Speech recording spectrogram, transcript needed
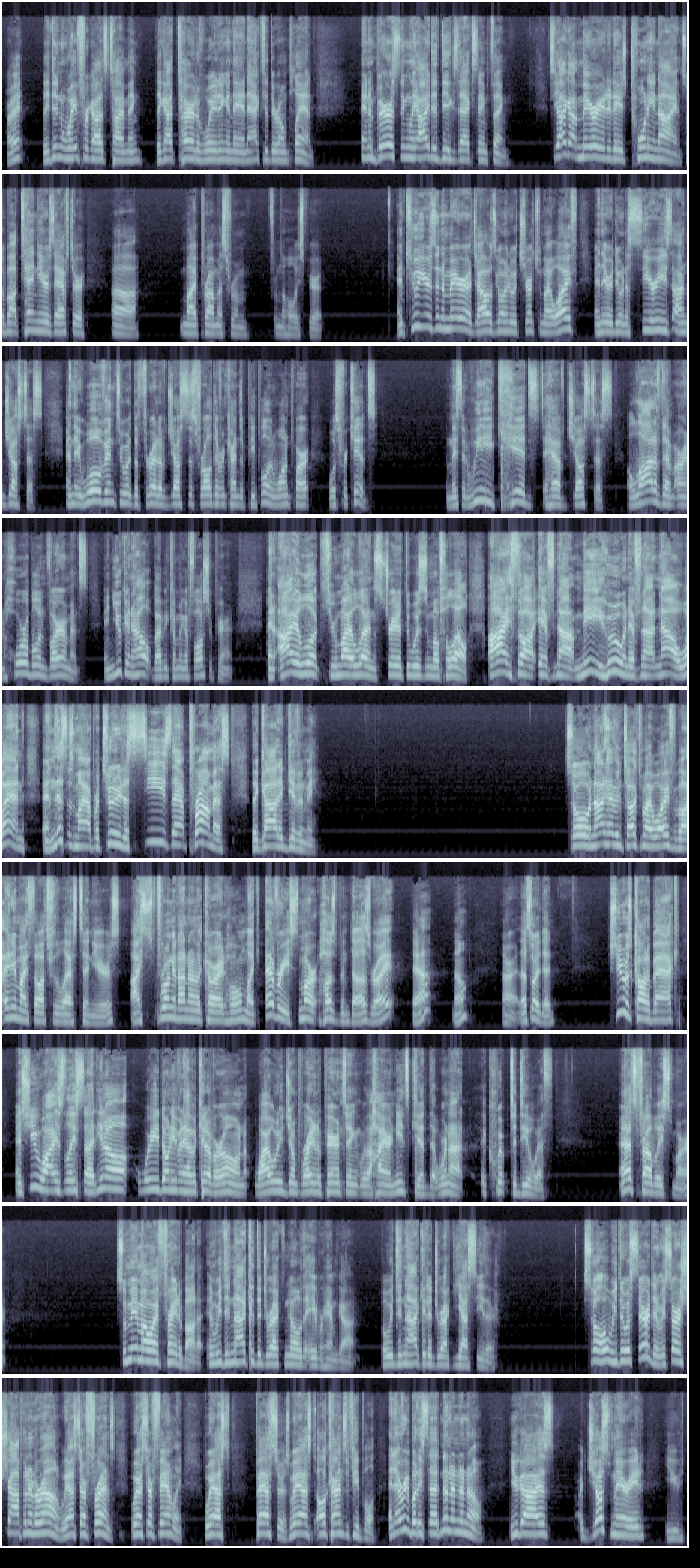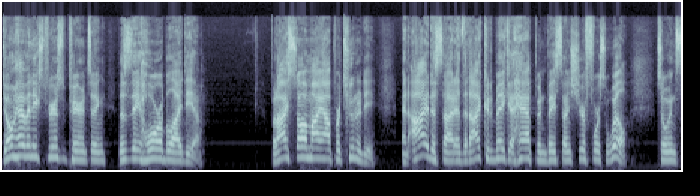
right? They didn't wait for God's timing. They got tired of waiting and they enacted their own plan. And embarrassingly, I did the exact same thing. See, I got married at age 29, so about 10 years after uh, my promise from, from the Holy Spirit. And two years into marriage, I was going to a church with my wife, and they were doing a series on justice. And they wove into it the thread of justice for all different kinds of people, and one part was for kids. And they said, We need kids to have justice. A lot of them are in horrible environments, and you can help by becoming a foster parent. And I looked through my lens straight at the wisdom of Hillel. I thought, if not me, who? And if not now, when? And this is my opportunity to seize that promise that God had given me. So, not having talked to my wife about any of my thoughts for the last 10 years, I sprung it on her on the car ride home like every smart husband does, right? Yeah? No? All right, that's what I did. She was caught aback and she wisely said, You know, we don't even have a kid of our own. Why would we jump right into parenting with a higher needs kid that we're not equipped to deal with? And that's probably smart. So me and my wife prayed about it, and we did not get the direct no that Abraham got, but we did not get a direct yes either. So we do what Sarah did. We started shopping it around. We asked our friends, we asked our family, we asked pastors, we asked all kinds of people, and everybody said, No, no, no, no. You guys are just married. You don't have any experience with parenting. This is a horrible idea. But I saw my opportunity and I decided that I could make it happen based on sheer force of will. So, in,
